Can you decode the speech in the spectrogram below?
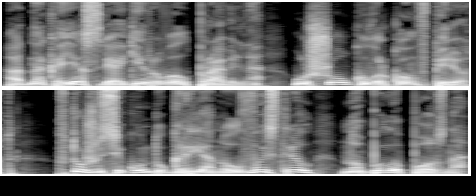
Однако я среагировал правильно, ушел кувырком вперед. В ту же секунду грянул выстрел, но было поздно.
